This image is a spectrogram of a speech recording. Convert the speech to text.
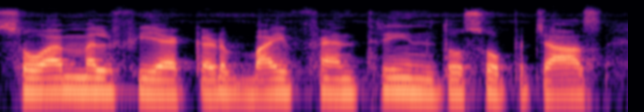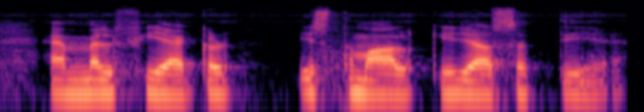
100 एम एल फ़ी एकड़ बाईफेंथ्रीन 250 एम एल फ़ी एकड़ इस्तेमाल की जा सकती है।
